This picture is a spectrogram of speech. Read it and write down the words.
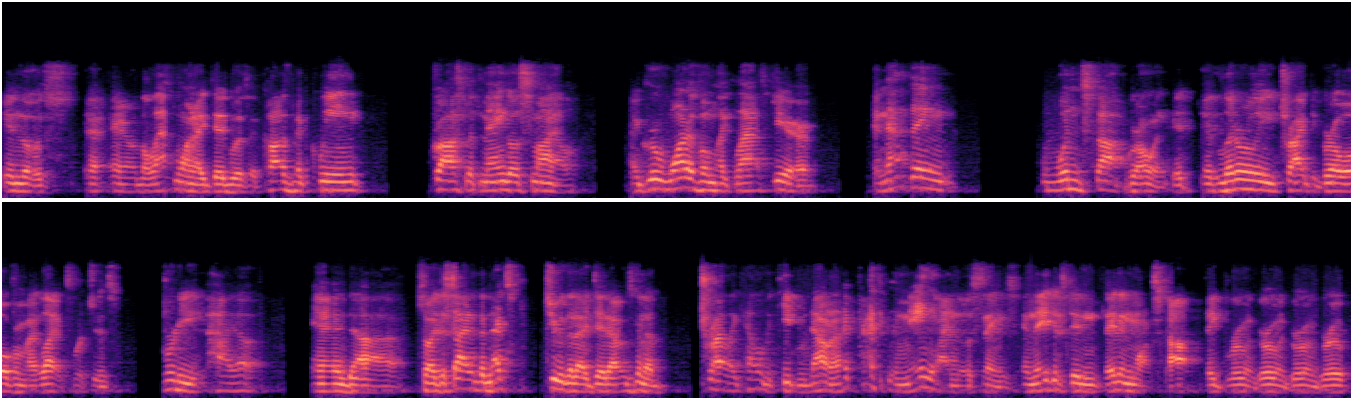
in those. Know, the last one I did was a Cosmic Queen crossed with mango smile. I grew one of them like last year, and that thing wouldn't stop growing. It it literally tried to grow over my legs, which is pretty high up. And uh, so I decided the next two that I did, I was gonna try like hell to keep them down. And I practically mainlined those things, and they just didn't. They didn't want to stop. They grew and grew and grew and grew,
